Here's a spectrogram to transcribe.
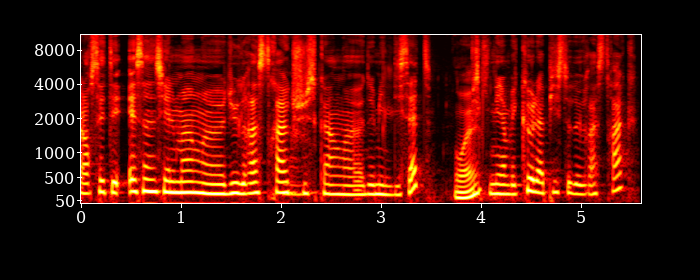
Alors c'était essentiellement euh, du grass track jusqu'en euh, 2017, Ouais. puisqu'il n'y avait que la piste de grass track.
